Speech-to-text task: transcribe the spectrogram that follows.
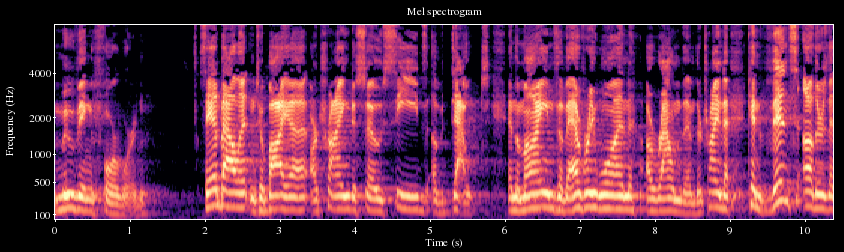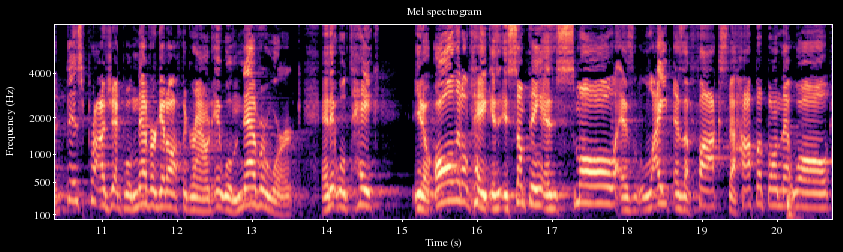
moving forward. Sanballat and Tobiah are trying to sow seeds of doubt in the minds of everyone around them. They're trying to convince others that this project will never get off the ground, it will never work, and it will take you know, all it'll take is, is, something as small, as light as a fox to hop up on that wall.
